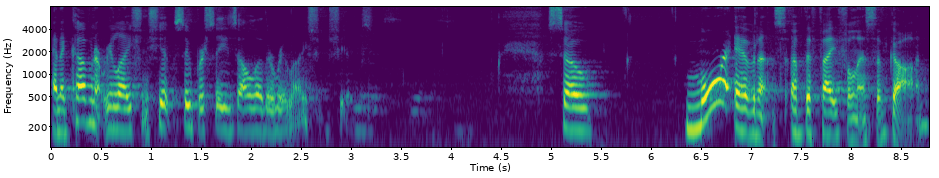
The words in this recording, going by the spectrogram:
and a covenant relationship supersedes all other relationships. So, more evidence of the faithfulness of God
